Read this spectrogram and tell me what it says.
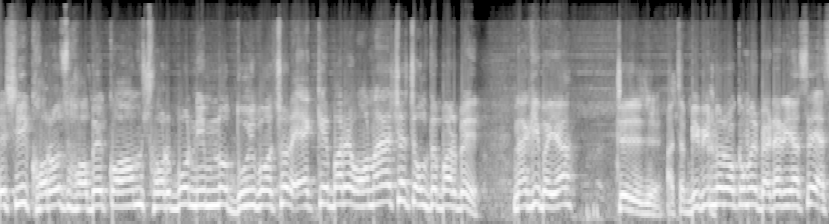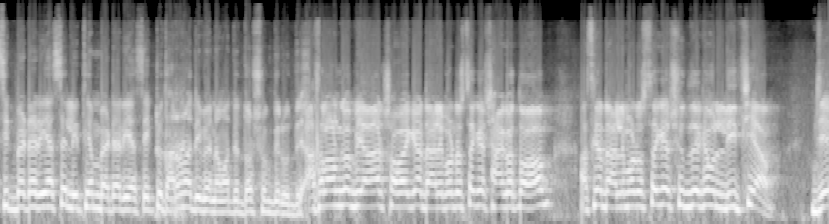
বেশি খরচ হবে কম সর্বনিম্ন দুই বছর একেবারে অনায়াসে চলতে পারবে। নাকি ভাইয়া? জি জি জি। আচ্ছা বিভিন্ন রকমের ব্যাটারি আছে অ্যাসিড ব্যাটারি আছে লিথিয়াম ব্যাটারি আছে একটু ধারণা দিবেন আমাদের দর্শকদের উদ্দেশ্যে। আসসালামু আলাইকুম বিয়ার সবাইকে ডালি মোটরস থেকে স্বাগতম। আজকে ডালি মোটরস থেকে শুধু দেখাবো লিথিয়াম। যে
